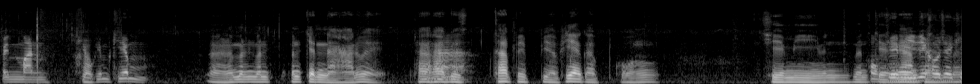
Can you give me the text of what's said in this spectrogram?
เป็นมันเขียวเข้มเออแล้วมันมันมันจะหนาด้วย ถ้าถ้าหนาไปถ้าไปเปรียบเทียบกับของเคมีมันมันๆของจะเคมีงที่เขาใช้กว่เค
